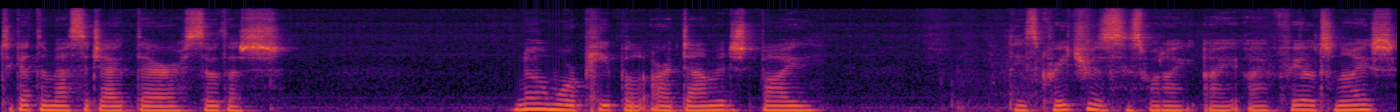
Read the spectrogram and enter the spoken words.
to get the message out there so that no more people are damaged by these creatures, is what I, I, I feel tonight.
